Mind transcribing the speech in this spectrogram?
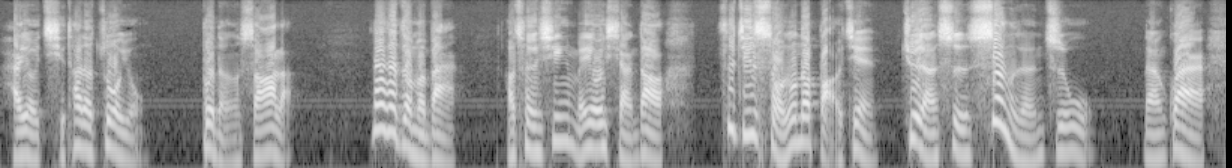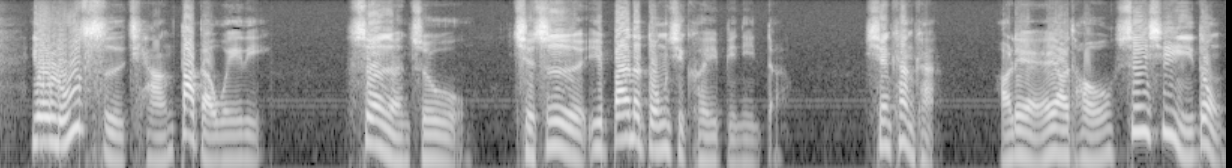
还有其他的作用，不能杀了，那可怎么办？”而寸心没有想到，自己手中的宝剑居然是圣人之物，难怪有如此强大的威力。圣人之物岂是一般的东西可以比拟的？先看看。敖烈摇摇头，身心一动，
